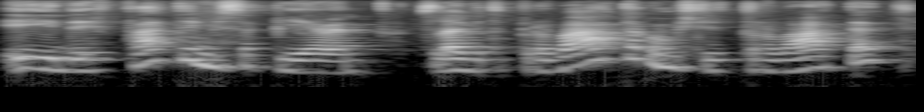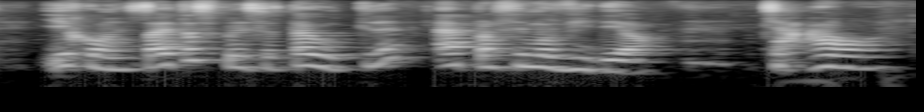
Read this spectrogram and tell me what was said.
Ed fatemi sapere se l'avete provata, come siete trovate. Io come al solito spero sia stata utile al prossimo video. Ciao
